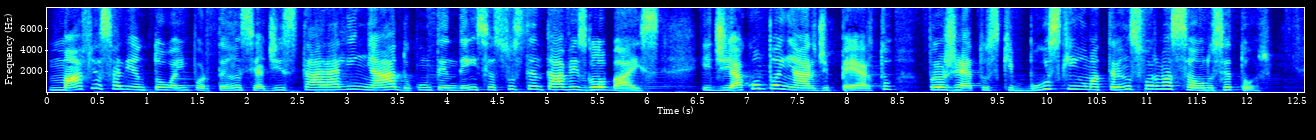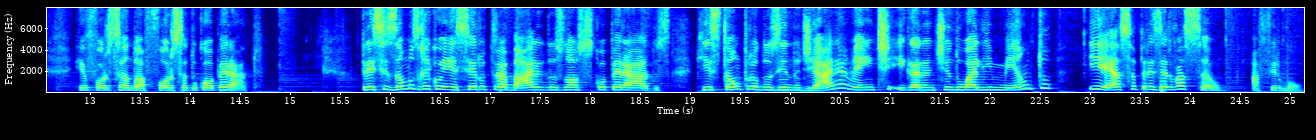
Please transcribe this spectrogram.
Máfia salientou a importância de estar alinhado com tendências sustentáveis globais e de acompanhar de perto projetos que busquem uma transformação no setor, reforçando a força do cooperado. Precisamos reconhecer o trabalho dos nossos cooperados, que estão produzindo diariamente e garantindo o alimento e essa preservação, afirmou.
